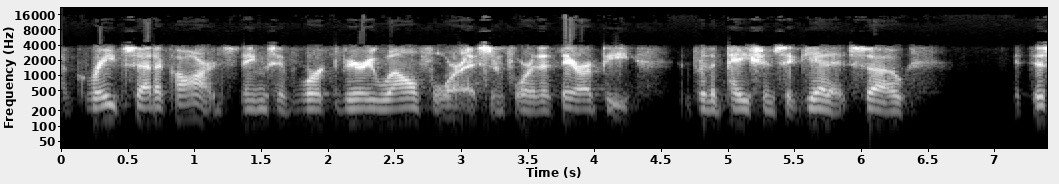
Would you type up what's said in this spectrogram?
a great set of cards. Things have worked very well for us and for the therapy and for the patients that get it. So at this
